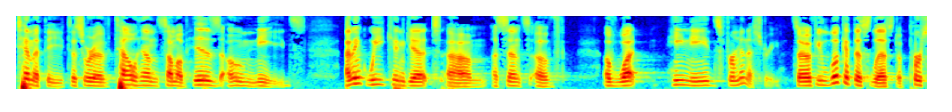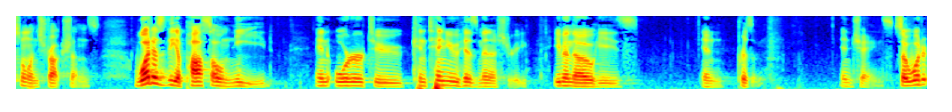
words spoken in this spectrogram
Timothy to sort of tell him some of his own needs, I think we can get um, a sense of, of what he needs for ministry. So if you look at this list of personal instructions, what does the apostle need in order to continue his ministry, even though he's in prison, in chains? So what,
